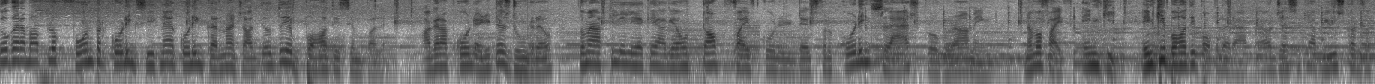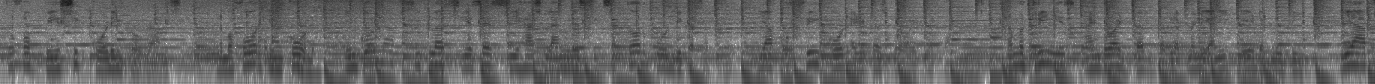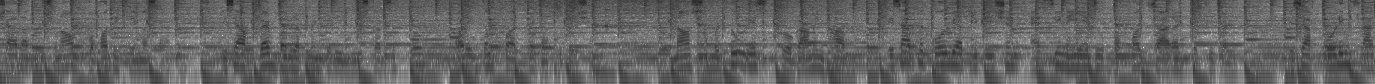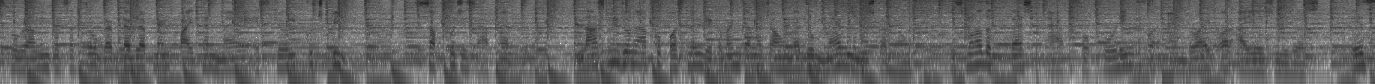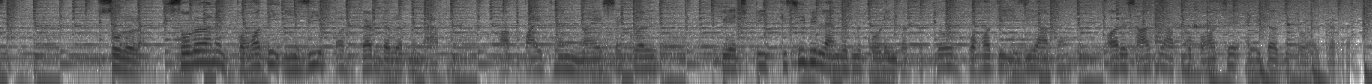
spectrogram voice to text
तो अगर अब आप लोग फ़ोन पर कोडिंग सीखना है कोडिंग करना चाहते हो तो ये बहुत ही सिंपल है। अगर आप कोड एडिटर्स ढूंढ रहे हो तो मैं आपके लिए लेके आ गया हूँ top five code editors for coding slash programming number five इनकी इनकी बहुत ही पॉपुलर ऐप है और जैसे कि आप यूज़ कर सकते हो for basic coding programs number four Encode Encode में आप C plus C S S C hash language सीख सकते हो और कोड भी कर सकते हो। ये आपको फ्री कोड एडिटर्स प्रोवाइड करता है। Number three is Android web development यानी ए डब्ल्यू डी ये ऐप शायद आपने सुना हो, बहुत ही फ़ेमस ऐप है। इसे आप वेब डेवलपमेंट के लिए यूज़ कर सकते हो और एकदम परफेक्ट एप्लीकेशन है now number two is programming hub इस ऐप में कोई भी एप्लीकेशन ऐसी नहीं है जो बहुत ज़्यादा डिफ़िकल्ट इसे आप कोडिंग स्लैश प्रोग्रामिंग कर सकते हो वेब डेवलपमेंट पाइथन मैं एसक्यूएल कुछ भी। सब कुछ इस ऐप में अवेलेबल लास्टली जो मैं आपको पर्सनली रिकमेंड करना चाहूँगा, जो मैं भी यूज़ करता हूँ is one of the best app for coding for Android और I users is Solora Solora ने बहुत ही ईजी और वेब डेवलपमेंट ऐप है। आप पाइथन नए सेक्वल पी किसी भी लैंग्वेज में कोडिंग कर सकते हो। बहुत ही ईजी ऐप है और साथ ही आपको बहुत से एडिटर्स भी प्रोवाइड कर करता है।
